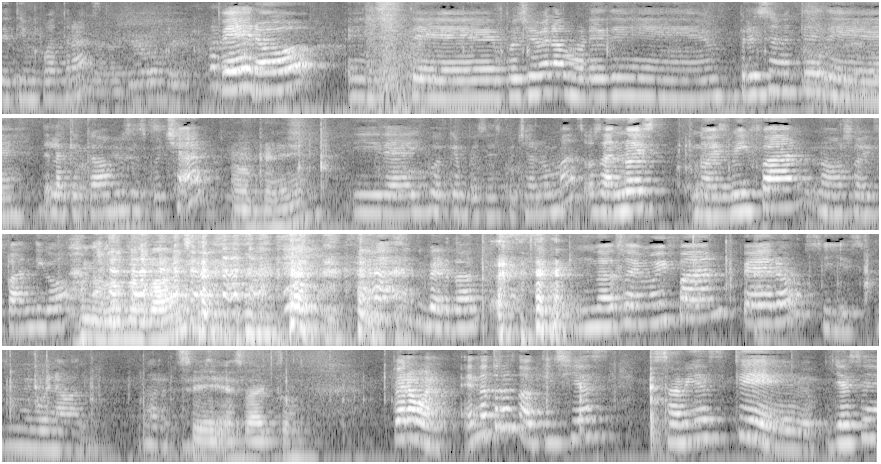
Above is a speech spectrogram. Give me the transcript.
de tiempo atrás. Pero, este, pues yo me enamoré de, precisamente de, de la que acabamos de escuchar. Y de ahí fue que empecé a escucharlo más. O sea, no es, no es mi fan, no soy fan, digo. Vamos. Perdón. No soy muy fan, pero sí es, es muy buena banda. No Sí, exacto. Pero bueno, en otras noticias, ¿sabías que ya se,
